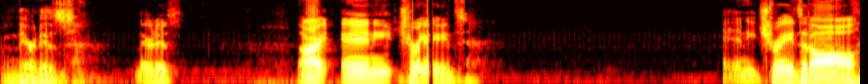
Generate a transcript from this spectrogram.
And there it is. There it is. All right. Any trades? Any trades at all?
